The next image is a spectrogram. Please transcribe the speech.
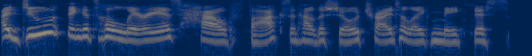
i do think it's hilarious how fox and how the show tried to like make this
